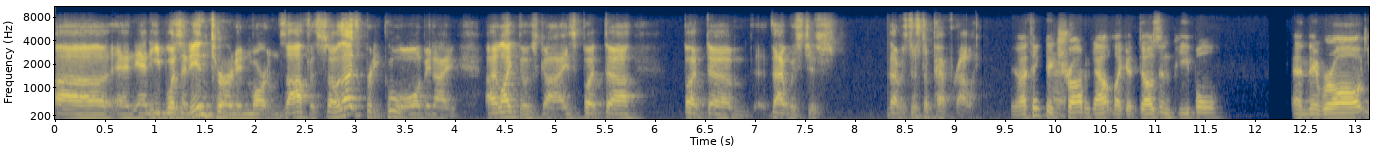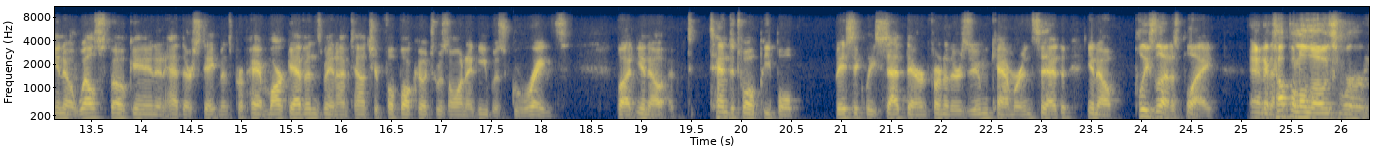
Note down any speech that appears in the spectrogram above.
uh, and and he was an intern in Martin's office, so that's pretty cool. I mean, I I like those guys, but uh, but um, that was just that was just a pep rally. You know, I think they trotted out like a dozen people and they were all, you know, well spoken and had their statements prepared. Mark Evans, Manheim Township football coach, was on and he was great. But, you know, 10 to 12 people basically sat there in front of their Zoom camera and said, you know, please let us play. And a Yeah. couple of those were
